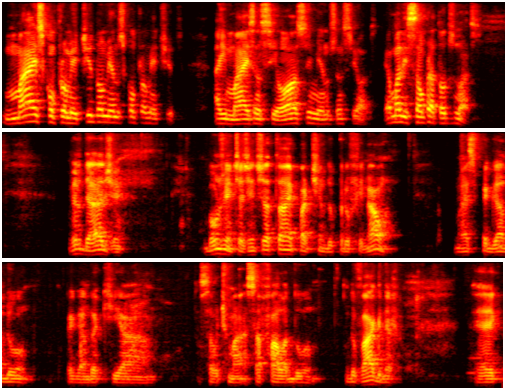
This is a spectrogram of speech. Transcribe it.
mais comprometidos ou menos comprometidos. Aí mais ansiosos e menos ansiosos. É uma lição para todos nós. Verdade. Bom, gente, a gente já está partindo para o final, mas pegando pegando aqui a essa última essa fala do do Wagner, é,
